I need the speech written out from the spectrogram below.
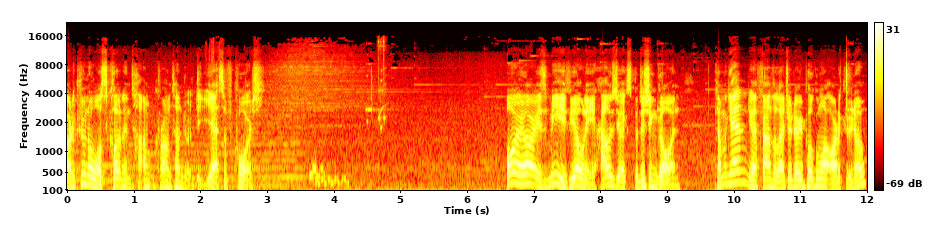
Articuno was caught in Crown Tundra. Yes, of course. Oi, oi, it's me, Peony. How's your expedition going? Come again? You have found the legendary Pokemon Articuno?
